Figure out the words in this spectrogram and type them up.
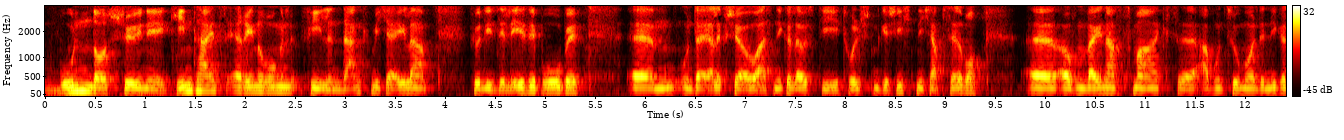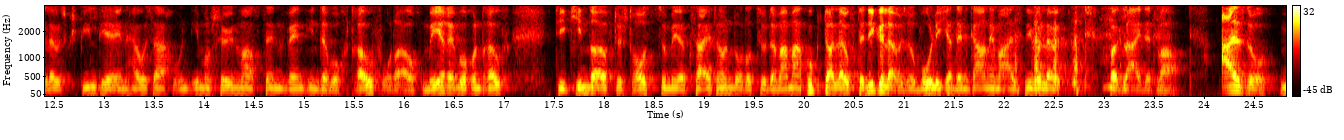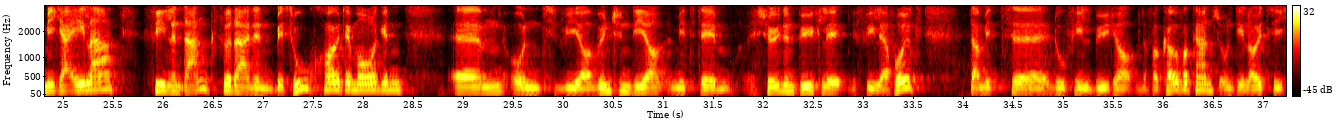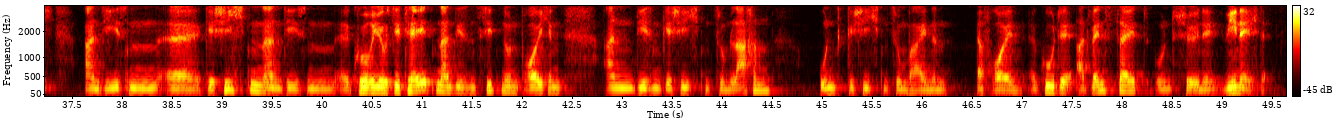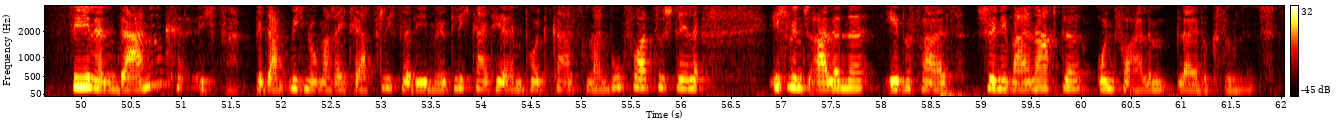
Wunderschöne Kindheitserinnerungen. Vielen Dank, Michaela, für diese Leseprobe. Ähm, und da erlebst du ja auch als Nikolaus die tollsten Geschichten. Ich habe selber äh, auf dem Weihnachtsmarkt äh, ab und zu mal den Nikolaus gespielt hier in Hausach und immer schön war es denn, wenn in der Woche drauf oder auch mehrere Wochen drauf die Kinder auf der Straße zu mir gesagt haben oder zu der Mama, guck, da läuft der Nikolaus, obwohl ich ja denn gar nicht mehr als Nikolaus verkleidet war. Also, Michaela, vielen Dank für deinen Besuch heute Morgen ähm, und wir wünschen dir mit dem schönen Büchle viel Erfolg damit äh, du viel Bücher verkaufen kannst und die Leute sich an diesen äh, Geschichten, an diesen äh, Kuriositäten, an diesen Sitten und Bräuchen, an diesen Geschichten zum Lachen und Geschichten zum Weinen erfreuen. Gute Adventszeit und schöne Wienächte. Vielen Dank. Ich bedanke mich nochmal recht herzlich für die Möglichkeit, hier im Podcast mein Buch vorzustellen. Ich wünsche allen ebenfalls schöne Weihnachten und vor allem bleibe gesund.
